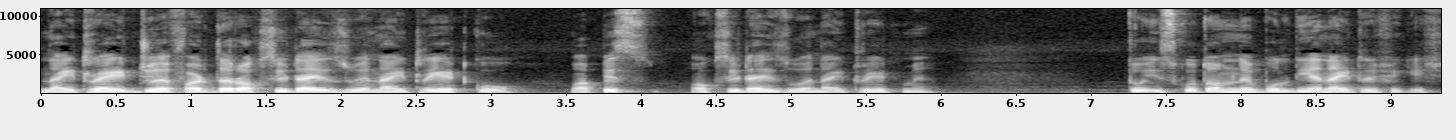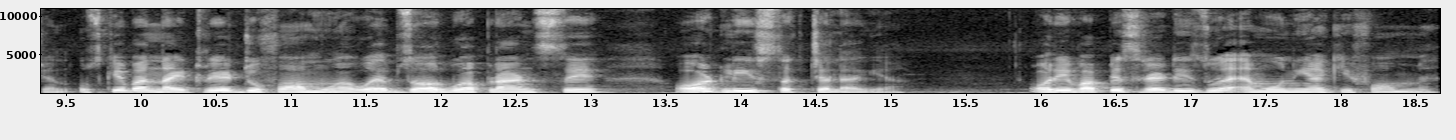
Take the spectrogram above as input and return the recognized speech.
नाइट्राइट जो है फर्दर ऑक्सीडाइज हुए नाइट्रेट को वापस ऑक्सीडाइज हुआ नाइट्रेट में तो इसको तो हमने बोल दिया नाइट्रिफिकेशन। उसके बाद नाइट्रेट जो फॉर्म हुआ, वो एब्जॉर्ब हुआ प्लांट्स से और लीव्स तक चला गया। और ये वापस रेड्यूज हुआ एमोनिया की फॉर्म में।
